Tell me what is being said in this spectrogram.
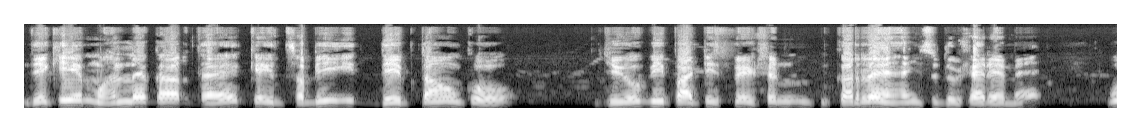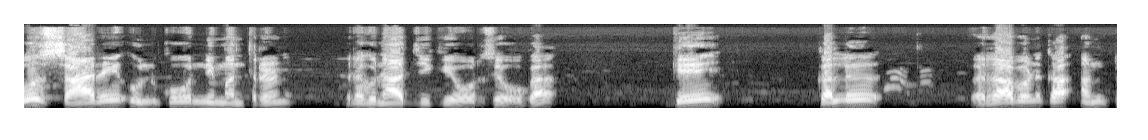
देखिए मोहल्ले का अर्थ है कि सभी देवताओं को जो भी पार्टिसिपेशन कर रहे हैं इस दुशहरे में वो सारे उनको निमंत्रण रघुनाथ जी की ओर से होगा कि कल रावण का अंत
